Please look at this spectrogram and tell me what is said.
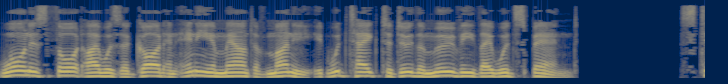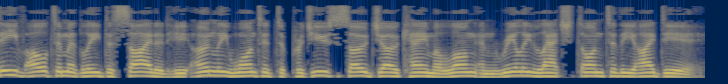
Warners thought I was a god and any amount of money it would take to do the movie they would spend. Steve ultimately decided he only wanted to produce so Joe came along and really latched on to the idea.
